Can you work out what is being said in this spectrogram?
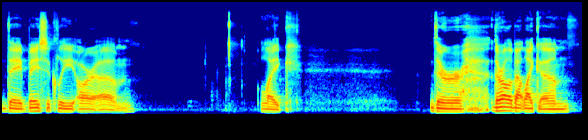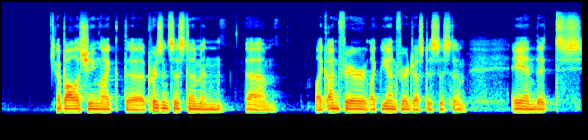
they basically are um, like they're they're all about like um, abolishing like the prison system and um, like unfair like the unfair justice system and the t-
